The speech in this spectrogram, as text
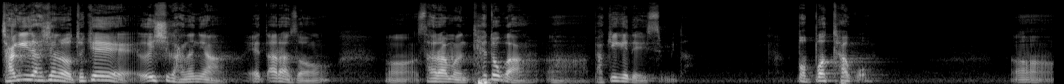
자기 자신을 어떻게 의식하느냐에 따라서 어, 사람은 태도가 어, 바뀌게 되어 있습니다. 뻣뻣하고 어,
